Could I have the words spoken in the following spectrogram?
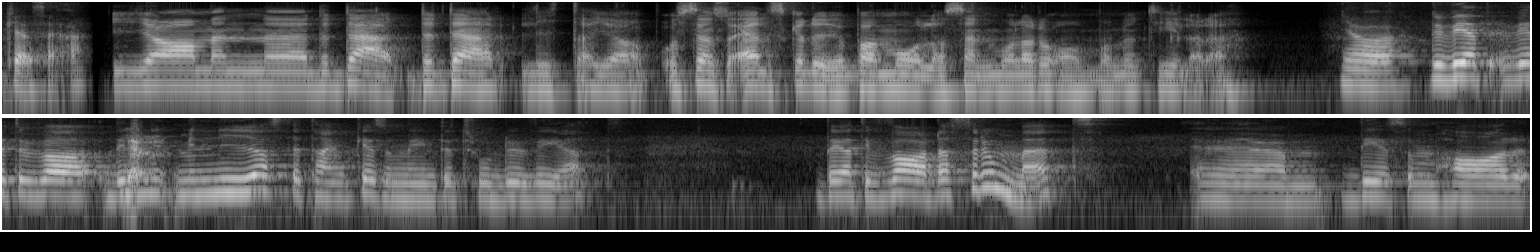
Kan jag säga. Ja, men eh, det där, det där litar jag Och sen så älskar du att bara måla och sen målar du om om du inte gillar det. Ja, du vet, vet du vad? Det är min nyaste tanke som jag inte tror du vet. Det är att i vardagsrummet, eh, det som har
